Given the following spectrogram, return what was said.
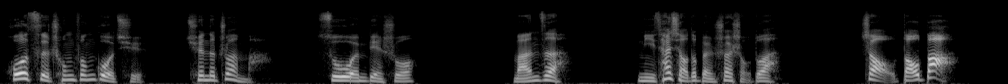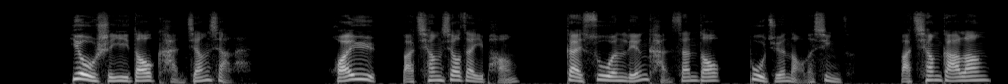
豁刺冲锋过去，圈的转马。苏文便说：“蛮子，你才晓得本帅手段，找刀罢！”又是一刀砍将下来。怀玉把枪削在一旁，盖苏文连砍三刀。不觉恼了性子，把枪嘎啷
